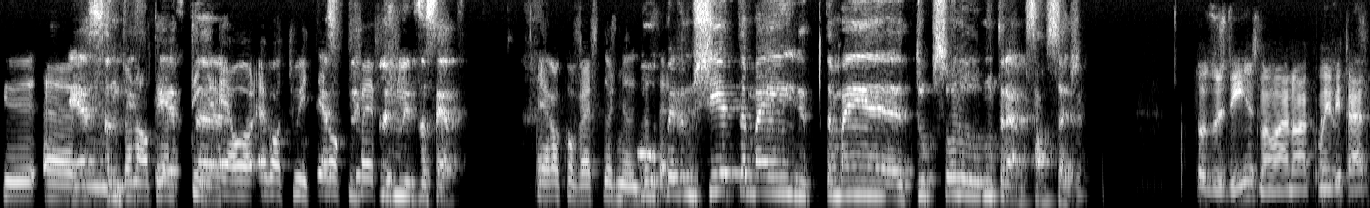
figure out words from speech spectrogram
que um, Donald Trump essa, tinha, era, o, era o tweet, era o COVEF 2017. Era o COVEF 2017. O Pedro Mexia também, também uh, tropeçou no, no Trump, salvo seja. Todos os dias, não há, não há como evitar.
